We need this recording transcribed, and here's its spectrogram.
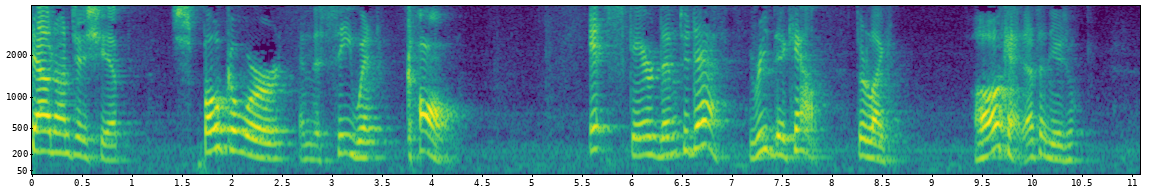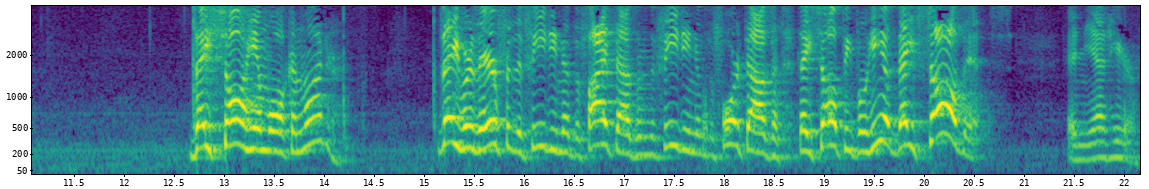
out onto a ship, spoke a word, and the sea went calm. It scared them to death. You read the account. They're like, oh, okay, that's unusual. They saw him walk on water. They were there for the feeding of the 5,000, the feeding of the 4,000. They saw people healed. They saw this. And yet, here,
